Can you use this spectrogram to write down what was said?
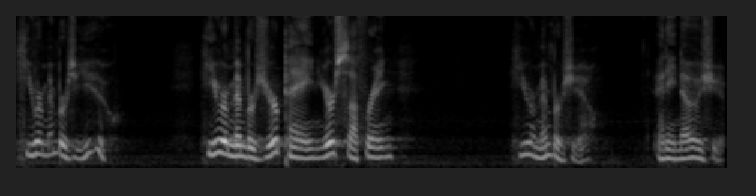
He remembers you. He remembers your pain, your suffering. He remembers you and He knows you,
